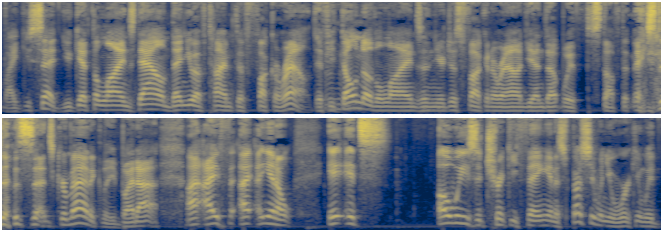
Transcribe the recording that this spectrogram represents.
like you said, you get the lines down, then you have time to fuck around. If you don't know the lines and you're just fucking around, you end up with stuff that makes no sense grammatically. But I, I, I, I you know, it, it's always a tricky thing, and especially when you're working with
